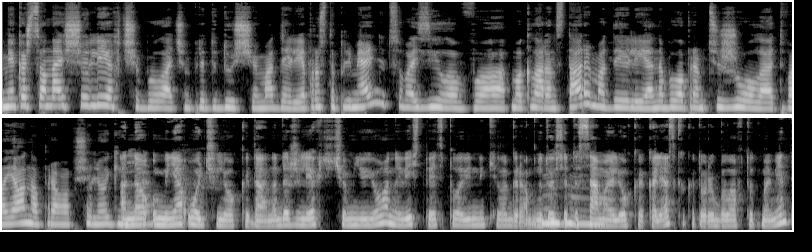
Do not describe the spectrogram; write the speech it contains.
И мне кажется, она еще легче была, чем предыдущая модель. Я просто племянницу возила в Макларен старой модели, и она была прям тяжелая, а твоя она прям вообще легенькая. Она у меня очень легкая, да, она даже легче, чем ее, она весит 5,5 килограмм. Ну, то mm-hmm. есть это самая легкая коляска, которая была в тот момент,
